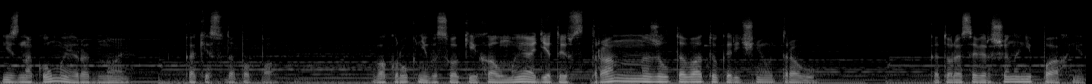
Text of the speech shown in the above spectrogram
незнакомое и родное. Как я сюда попал? Вокруг невысокие холмы, одетые в странно желтоватую коричневую траву, которая совершенно не пахнет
